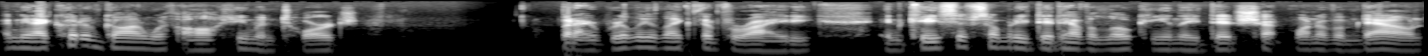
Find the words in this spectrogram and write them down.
I mean, I could have gone with all Human Torch, but I really like the variety. In case if somebody did have a Loki and they did shut one of them down,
